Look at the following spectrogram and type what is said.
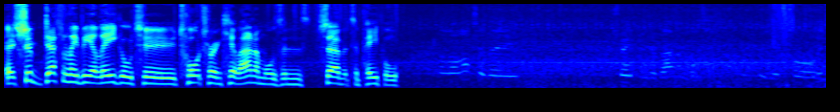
It should definitely be illegal to torture and kill animals and serve it to people. Well, a lot of the treatment of animals is appalling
